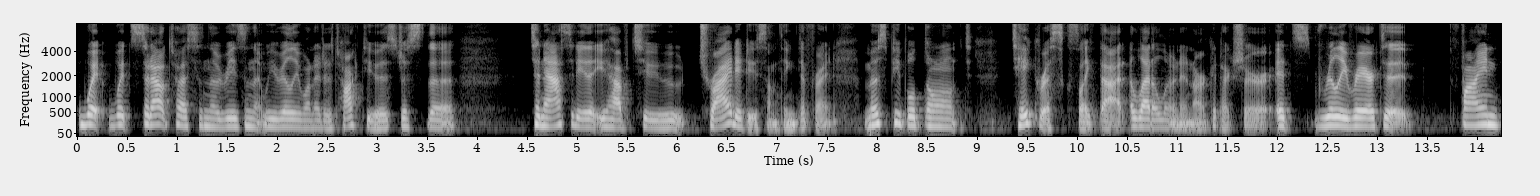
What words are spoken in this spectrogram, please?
what what stood out to us and the reason that we really wanted to talk to you is just the tenacity that you have to try to do something different. Most people don't take risks like that let alone in architecture. It's really rare to find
